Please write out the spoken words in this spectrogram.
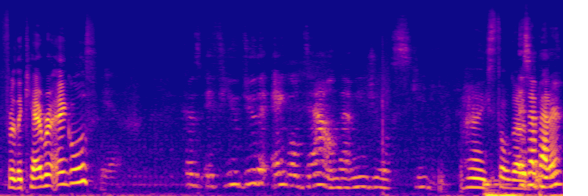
for the camera angles, Yeah. Because if you do the angle down, that means you look skinny. I still got. Is that better?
